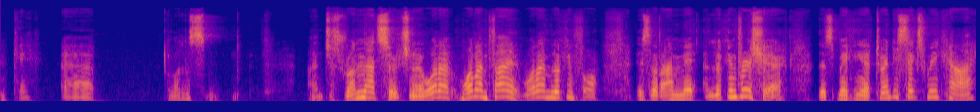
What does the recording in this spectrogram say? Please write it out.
Okay. Uh, well, let's and just run that search. Now, what I what I'm find, what I'm looking for is that I'm looking for a share that's making a 26-week high,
